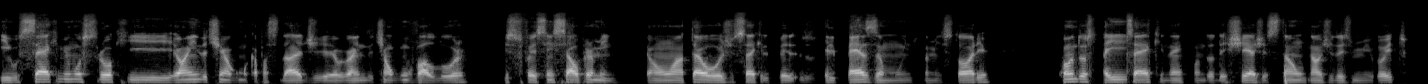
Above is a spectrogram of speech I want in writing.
E o SEC me mostrou que eu ainda tinha alguma capacidade, eu ainda tinha algum valor. Isso foi essencial para mim. Então, até hoje, o SEC ele ele pesa muito na minha história. Quando eu saí do SEC, né, quando eu deixei a gestão, no final de 2008,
